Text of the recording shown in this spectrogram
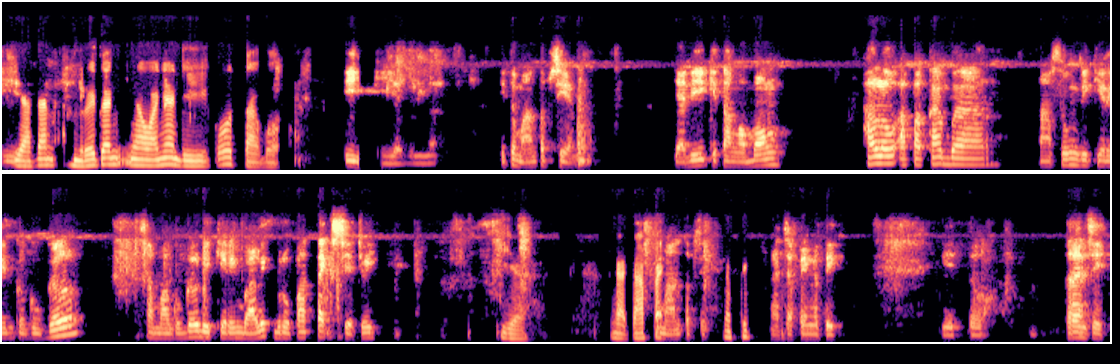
Iya, ya kan Android kan nyawanya di kota, Mbok. iya benar. Itu mantep sih emang. Jadi kita ngomong, halo apa kabar? Langsung dikirim ke Google, sama Google dikirim balik berupa teks ya cuy. Iya, nggak capek mantep sih, ngetik. nggak capek ngetik. Gitu. Keren sih.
